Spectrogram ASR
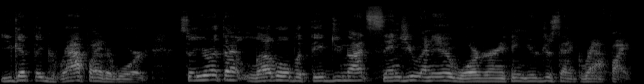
you get the Graphite Award. So you're at that level, but they do not send you any award or anything. You're just at Graphite.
